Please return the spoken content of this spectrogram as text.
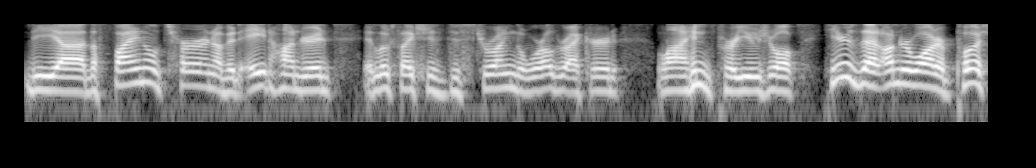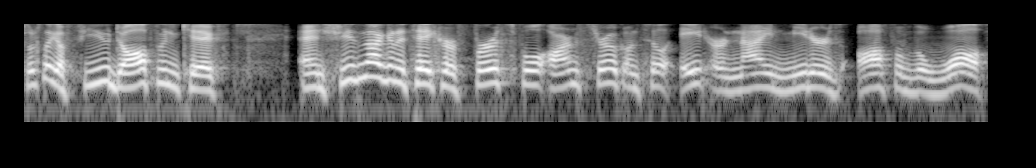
the uh, the final turn of an 800. It looks like she's destroying the world record line per usual. Here's that underwater push. Looks like a few dolphin kicks. And she's not going to take her first full arm stroke until eight or nine meters off of the wall.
